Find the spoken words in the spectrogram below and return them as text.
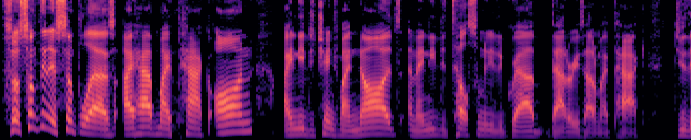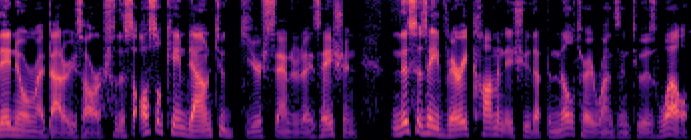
So something as simple as I have my pack on, I need to change my nods, and I need to tell somebody to grab batteries out of my pack. Do they know where my batteries are? So this also came down to gear standardization. And this is a very common issue that the military runs into as well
